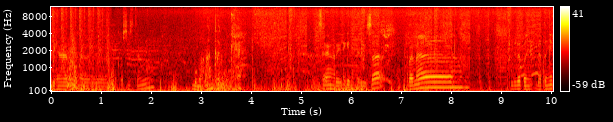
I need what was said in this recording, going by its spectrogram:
melihat eh, ekosistem bunga anggrek ya. Tapi sayang hari ini kita nggak bisa karena kita datang datangnya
